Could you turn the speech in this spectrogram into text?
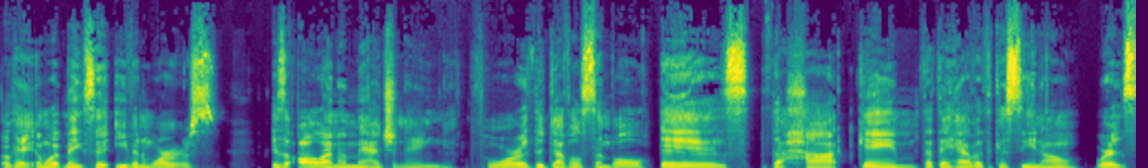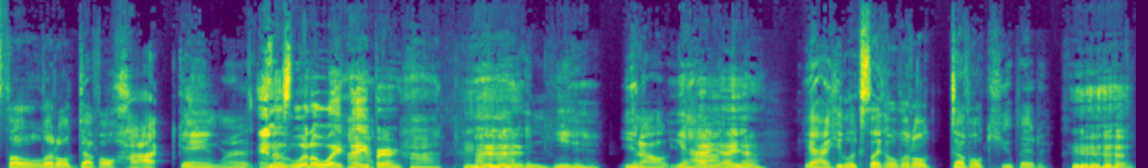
Okay. And what makes it even worse is all I'm imagining for the devil symbol is the hot game that they have at the casino, where it's the little devil hot game where it's In his little white hot, diaper. hot, hot in here. You know, Yeah, yeah, yeah, he looks like a little devil cupid.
